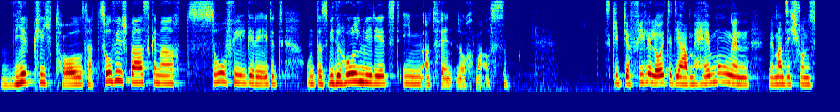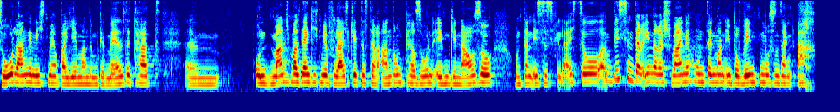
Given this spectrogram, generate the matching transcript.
wirklich toll, es hat so viel Spaß gemacht, so viel geredet und das wiederholen wir jetzt im Advent nochmals. Es gibt ja viele Leute, die haben Hemmungen, wenn man sich schon so lange nicht mehr bei jemandem gemeldet hat. Ähm, und manchmal denke ich mir, vielleicht geht es der anderen Person eben genauso. Und dann ist es vielleicht so ein bisschen der innere Schweinehund, den man überwinden muss und sagen, ach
